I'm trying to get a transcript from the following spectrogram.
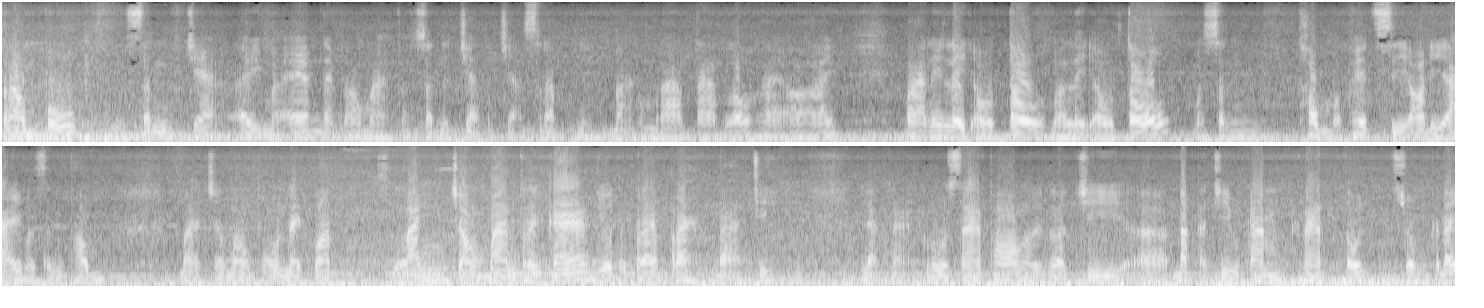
ស្រោមពូកសិនជាក់អីមួយអែមតែម្ដងបាទសិនជាក់ជាក់ស្រាប់នេះបាទកំរាលតាបលោហើយអស់ហើយបាទនេះលេខអូតូបាទលេខអូតូម៉ាស៊ីន ធំប្រភេទ CRDI ម៉ាស៊ីនធំ បាទអញ្ចឹងបងប្អូនដែលគាត់ស្រឡាញ់ចង់បានត្រូវការយកទៅប្រើប្រាស់បាទជីលក្ខណៈគ្រួសារផងឬក៏ជីដឹកអាជីវកម្មខ្នាតតូចជុំក្តី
